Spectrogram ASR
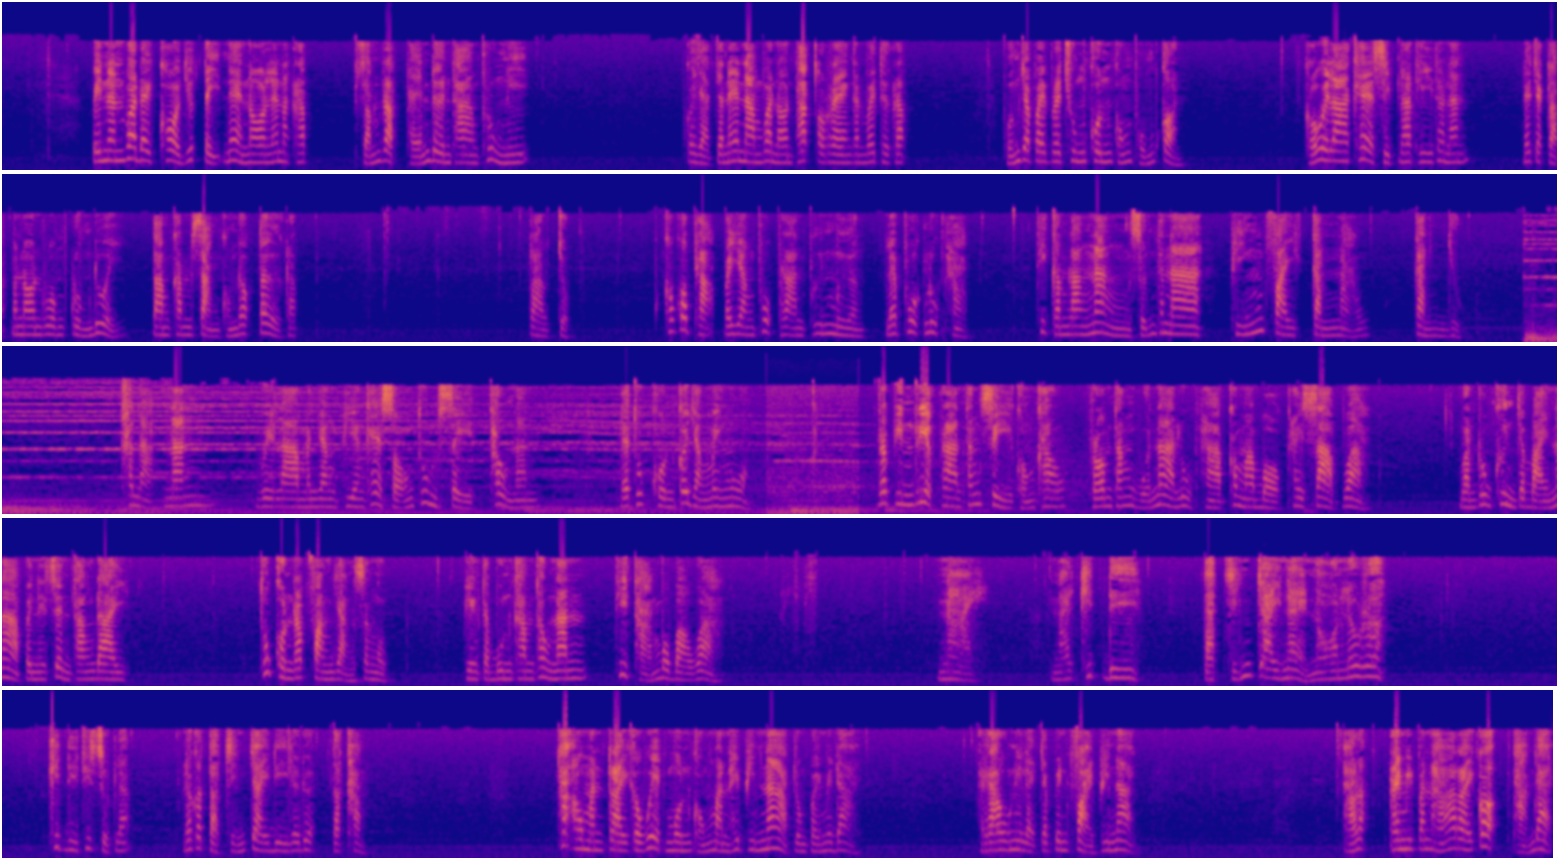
เป็นนั้นว่าได้ข้อยุติแน่นอนแล้วนะครับสำหรับแผนเดินทางพรุ่งนี้ ก็อยากจะแนะนำว่านอนพักเอาแรงกันไว้เถอะครับ ผมจะไปประชุมคนของผมก่อน ขอเวลาแค่สิบนาทีเท่านั้น และจะกลับมานอนรวมกลุ่มด้วย ตามคำสั่งของด็อกเตอร์ครับ กล่าวจบ เขาก็ผละไปยังพวกพรานพื้นเมือง และพวกลูกหาบที่กำลังนั่งสนทนา ผิงไฟกันหนาว กันอยู่ ขณะนั้น เวลามันยังเพียงแค่สองทุ่มเศษเท่านั้น และทุกคนก็ยังไม่ง่วงระพินเรียกพรานทั้งสี่ของเขา พร้อมทั้งหัวหน้าลูกหาบเข้ามาบอกให้ทราบว่า วันรุ่งขึ้นจะบ่ายหน้าไปในเส้นทางใด ทุกคนรับฟังอย่างสงบ พียงแต่บุญคำเท่านั้นที่ถามเบาๆว่า นาย นายคิดดี ตัดสินใจแน่นอนแล้วเหรอ คิดดีที่สุดแล้ว แล้วก็ตัดสินใจดีแล้วด้วย ตะคำถ้าเอามันไตรกับเวทมนต์ของมันให้พินาศลงไปไม่ได้ เรานี่แหละจะเป็นฝ่ายพินาศ เอาละใครมีปัญหาอะไรก็ถามได้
